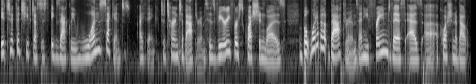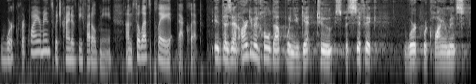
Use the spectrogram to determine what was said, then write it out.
it took the chief justice exactly one second, I think, to turn to bathrooms. His very first question was, "But what about bathrooms?" And he framed this as a, a question about work requirements, which kind of befuddled me. Um, so let's play that clip. It, does that argument hold up when you get to specific work requirements?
